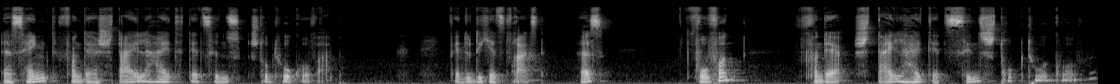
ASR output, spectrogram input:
es hängt von der Steilheit der Zinsstrukturkurve ab. Wenn du dich jetzt fragst, was? Wovon? Von der Steilheit der Zinsstrukturkurve?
